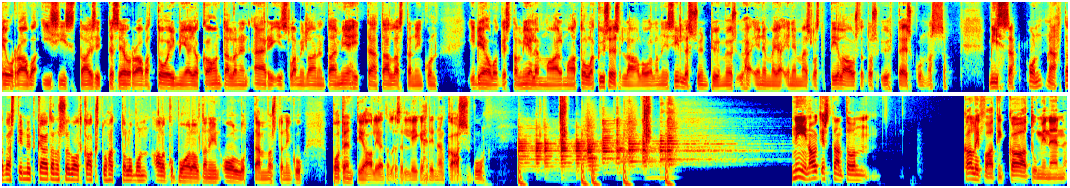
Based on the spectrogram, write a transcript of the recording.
seuraava ISIS tai sitten seuraava toimija, joka on tällainen ääri-islamilainen tai miehittää tällaista niin kuin ideologista mielenmaailmaa tuolla kyseisellä alueella, niin sille syntyy myös yhä enemmän ja enemmän sellaista tilausta tuossa yhteiskunnassa, missä on nähtävästi nyt käytännössä 2000-luvun alkupuolelta niin ollut tämmöistä niin kuin potentiaalia tällaisen liikehdinnän kasvuun. Niin, oikeastaan tuon kalifaatin kaatuminen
